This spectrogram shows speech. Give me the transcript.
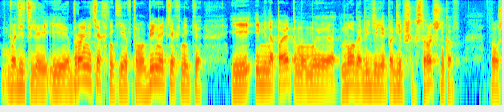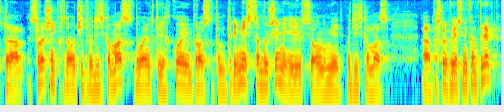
водителей и бронетехники, и автомобильной техники. И именно поэтому мы много видели погибших срочников – Потому что срочников научить водить КАМАЗ довольно-таки легко и просто. Там три месяца обучения, и все, он умеет водить КАМАЗ. А поскольку есть не комплект,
